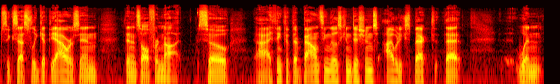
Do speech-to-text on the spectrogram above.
successfully get the hours in, then it's all for naught. So uh, I think that they're balancing those conditions. I would expect that when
